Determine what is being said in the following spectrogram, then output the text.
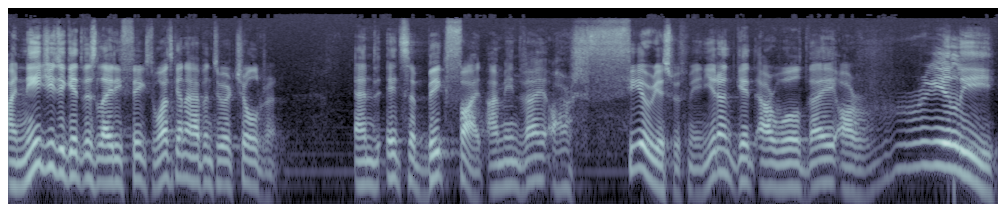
I need you to get this lady fixed. What's going to happen to her children? And it's a big fight. I mean, they are furious with me. And you don't get our world, they are really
